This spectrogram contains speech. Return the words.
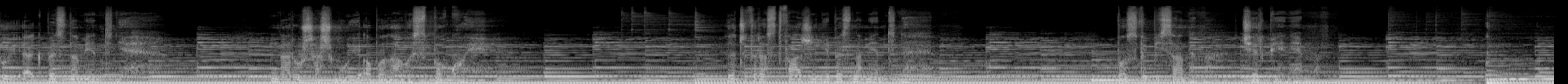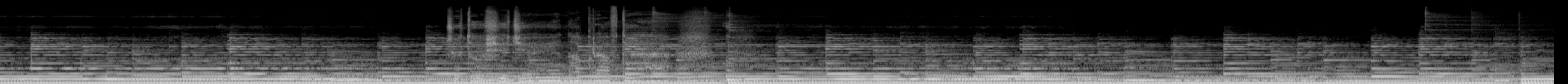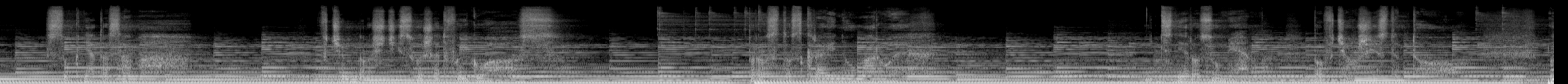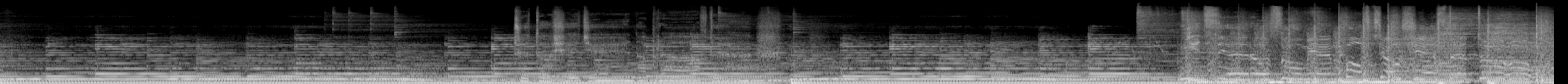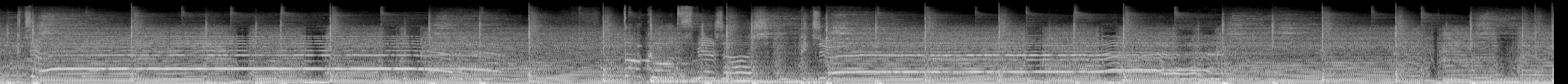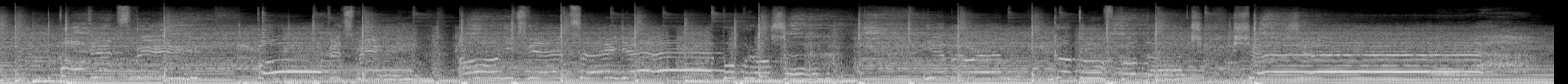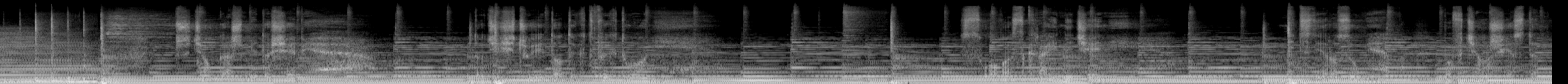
Czuję jak beznamiętnie Naruszasz mój obolały spokój. Lecz wyraz twarzy nie beznamiętny Bo z wypisanym cierpieniem 世界那 wciąż jestem.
